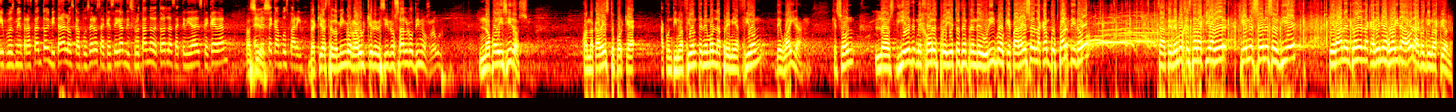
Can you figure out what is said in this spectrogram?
y pues mientras tanto invitar a los campuseros a que sigan disfrutando de todas las actividades que quedan en este Campus Party. De aquí a este domingo, Raúl quiere decirnos algo, dinos Raúl. No podéis iros cuando acabe esto porque a continuación tenemos la premiación de Guaira, que son los 10 mejores proyectos de emprendedurismo, que para eso es la Campus Party, ¿no? O sea, tenemos que estar aquí a ver quiénes son esos 10 que van a entrar en la Academia Guaira ahora a continuación,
